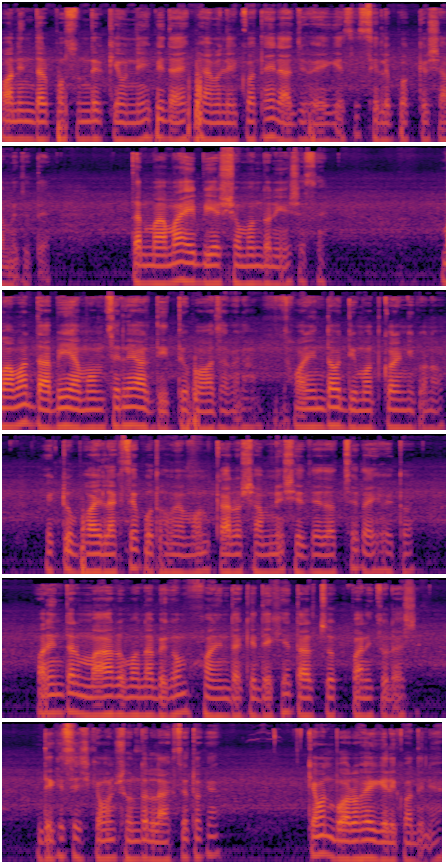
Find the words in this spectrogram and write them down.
অনিন্দার পছন্দের কেউ নেই, বিদায়। ফ্যামিলির কথাই রাজি হয়ে গেছে ছেলেপক্ষের সামনে যেতে। তার মামা এই বিয়ের সম্বন্ধ নিয়ে এসেছে। মামার দাবি, এমন ছেলে আর দ্বিতীয় পাওয়া যাবে না। অনিন্দাও দ্বিমত করেনি কোনো। একটু ভয় লাগছে প্রথম এমন কারোর সামনে সেজে যাচ্ছে তাই হয়তো। অনিন্দার মা রোমানা বেগম অনিন্দাকে দেখে তার চোখ পানি চলে আসে। দেখেছিস কেমন সুন্দর লাগছে তোকে? কেমন বড় হয়ে গেলি কদিনে?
